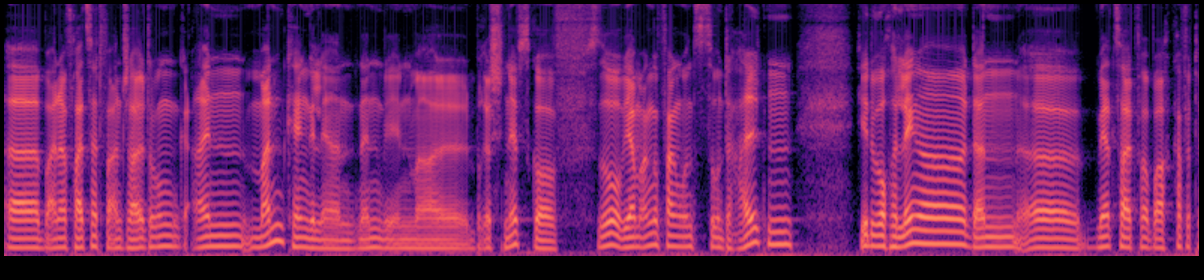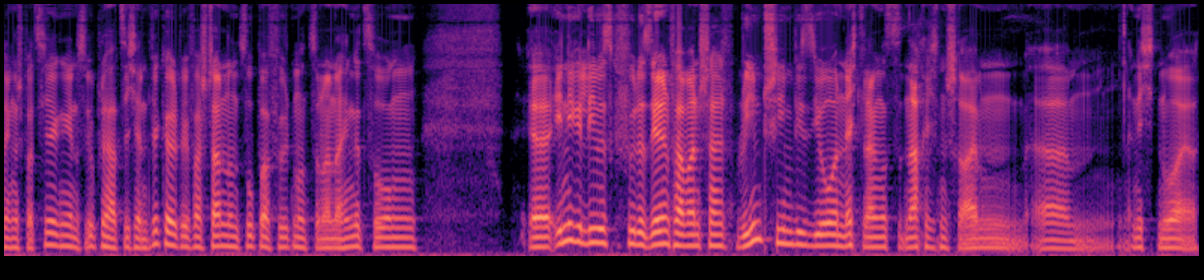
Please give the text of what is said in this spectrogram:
äh, bei einer Freizeitveranstaltung einen Mann kennengelernt, nennen wir ihn mal Breschnevskov. So, wir haben angefangen uns zu unterhalten, jede Woche länger, dann äh, mehr Zeit verbracht, Kaffee trinken, spazieren gehen. Das Üble hat sich entwickelt, wir verstanden uns super, fühlten uns zueinander hingezogen. Äh, innige Liebesgefühle, Seelenverwandtschaft, Dream Team Vision, nächtelanges Nachrichtenschreiben, ähm, nicht nur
